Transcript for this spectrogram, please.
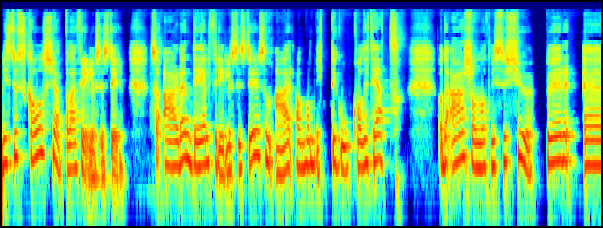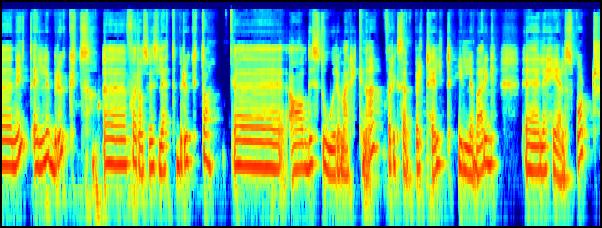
Hvis du skal kjøpe deg friluftsutstyr, så er det en del friluftsutstyr som er av vanvittig god kvalitet. Og det er sånn at hvis du kjøper eh, nytt eller brukt, eh, forholdsvis lett brukt, da, eh, av de store merkene, f.eks. Telt, Hilleberg eh, eller Helsport,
